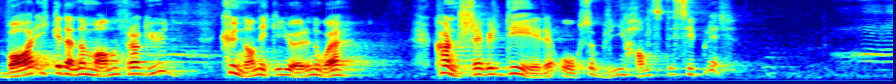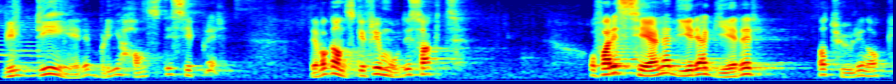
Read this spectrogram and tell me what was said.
Var ikke denne mannen fra Gud, kunne han ikke gjøre noe. Kanskje vil dere også bli hans disipler? Vil dere bli hans disipler? Det var ganske frimodig sagt. Og fariseerne reagerer naturlig nok.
